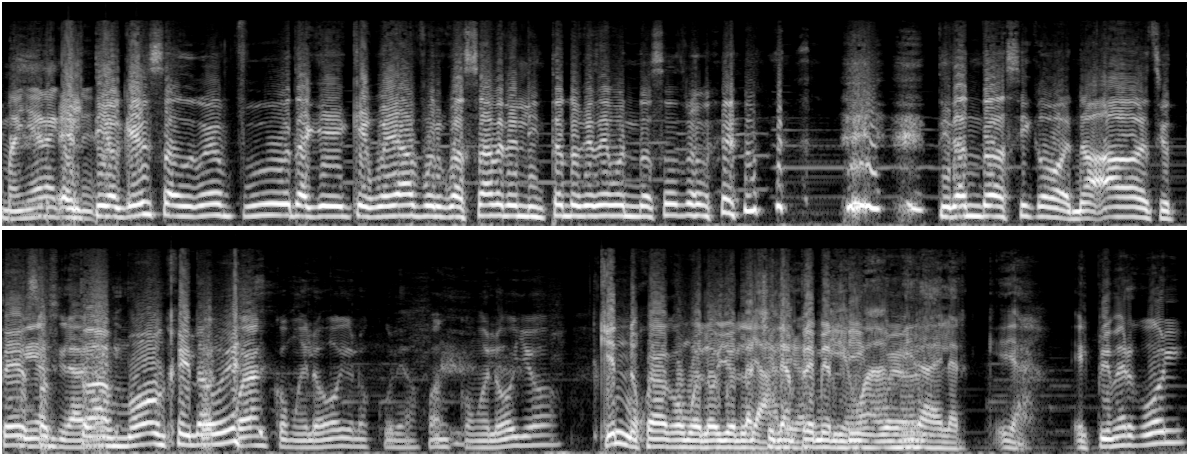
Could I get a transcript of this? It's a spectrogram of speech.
mañana el tío Kelson, weón, puta, que, que weá por WhatsApp en el interno que tenemos nosotros, weón. Tirando así como, no, si ustedes Mira, son si todas monjas y la weá. Juegan como el hoyo los culeados, juegan como el hoyo. ¿Quién no juega como el hoyo en la Ya, Chilean mira, Premier League, weón? Mira, el, ya. el primer gol,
